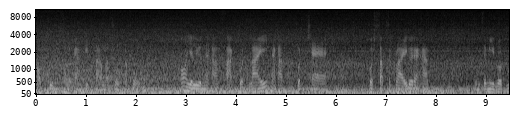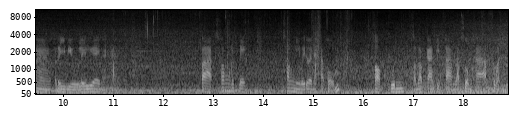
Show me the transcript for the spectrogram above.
ขอบคุณสำหรับการติดตามรับชมครับผมอ้ออย่าลืมนะครับ ฝากกดไลค์นะครับ กดแชร์ กด Subscribe ด้วยนะครับ ผมจะมีรถมารีวิวเรื่อยๆนะครับฝากช่องเล็กๆ ช่องนี้ไว้ด้วยนะครับผมขอบคุณสำหรับการติดตามรับชมครับ สวัสดี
